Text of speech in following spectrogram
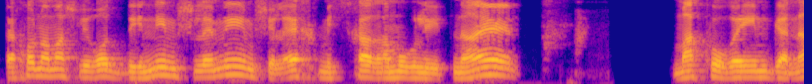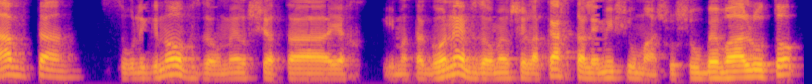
אתה יכול ממש לראות דינים שלמים של איך מסחר אמור להתנהל, מה קורה אם גנבת, אסור לגנוב, זה אומר שאתה, אם אתה גונב, זה אומר שלקחת למישהו משהו שהוא בבעלותו,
